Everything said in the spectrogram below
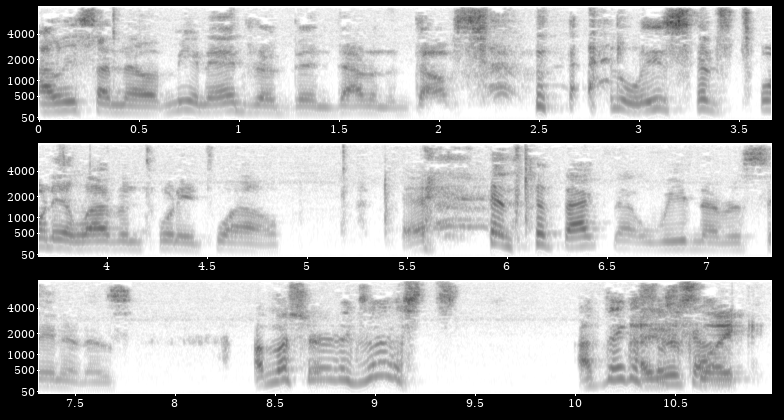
at least I know me and Andrew have been down in the dumps at least since 2011, 2012. And the fact that we've never seen it is, I'm not sure it exists. I think it's I just, like.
